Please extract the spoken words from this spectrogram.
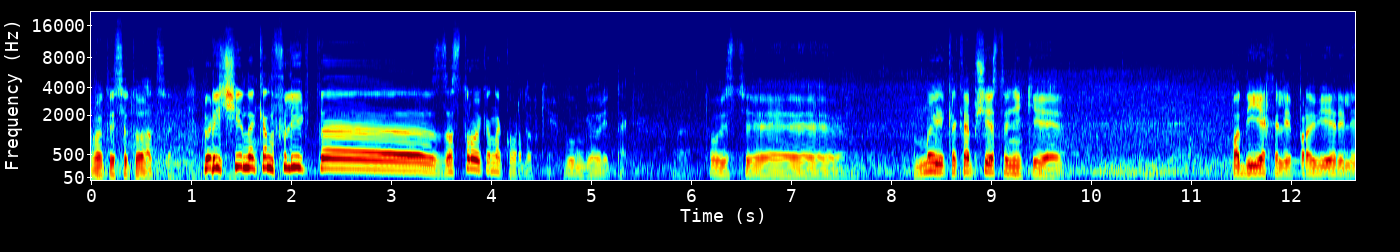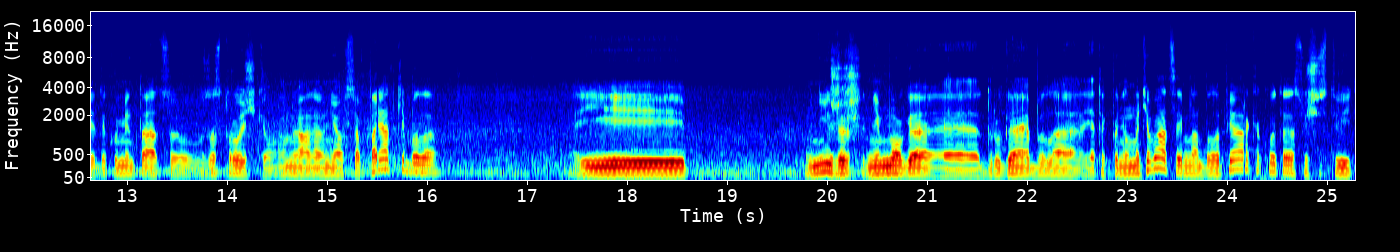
в этой ситуации. Причина конфликта – застройка на Кордовке, будем говорить так. То есть э, мы, как общественники, подъехали, проверили документацию у застройщика, у него, у него все в порядке было. И у них же немного э, другая была, я так понял, мотивация, им надо было пиар какой-то осуществить.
